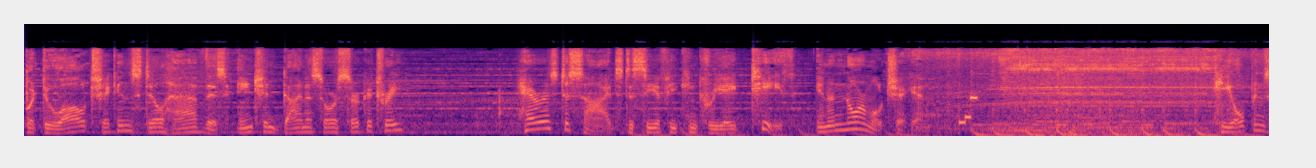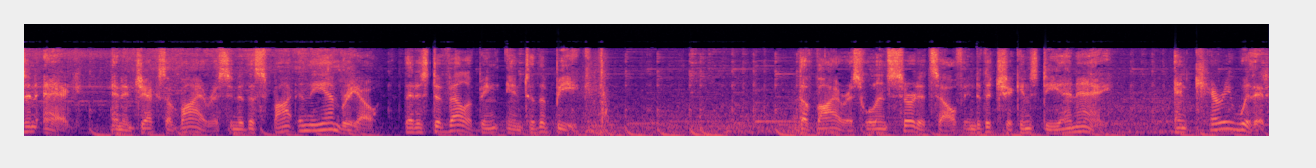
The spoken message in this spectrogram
But do all chickens still have this ancient dinosaur circuitry? Harris decides to see if he can create teeth in a normal chicken. He opens an egg and injects a virus into the spot in the embryo that is developing into the beak. The virus will insert itself into the chicken's DNA and carry with it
